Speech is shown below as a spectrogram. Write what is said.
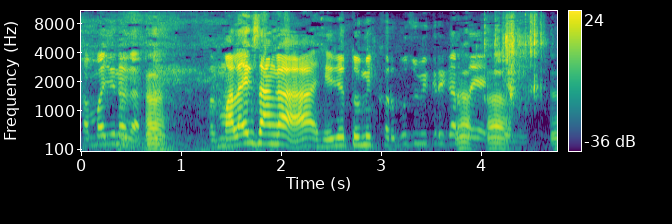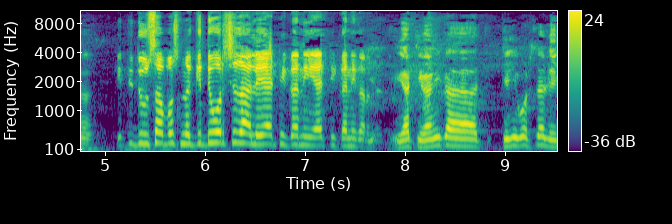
संभाजीनगर. हा. पण मला एक सांगा हे जे तुम्ही खरबूज विक्री हा, करता या हा, ठिकाणी, हा. किती दिवसापासून किती वर्ष झाले या ठिकाणी या ठिकाणी करता या ठिकाणी का तीन वर्ष झाली.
